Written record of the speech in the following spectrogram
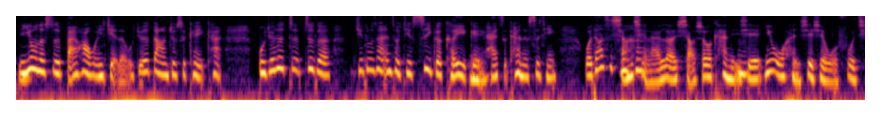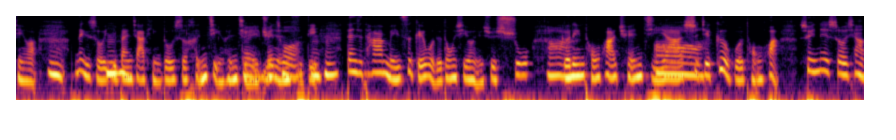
你用的是白话文写的，我觉得当然就是可以看。我觉得这这个《基督山恩仇记》是一个可以给孩子看的事情。我倒是想起来了，小时候看的一些，因为我很谢谢我父亲啊。嗯，那个时候一般家庭都是很紧很紧的军人子弟，嗯但是他每一次给我的东西永远是书，《格林童话全集》呀，世界各国童话。所以那时候像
